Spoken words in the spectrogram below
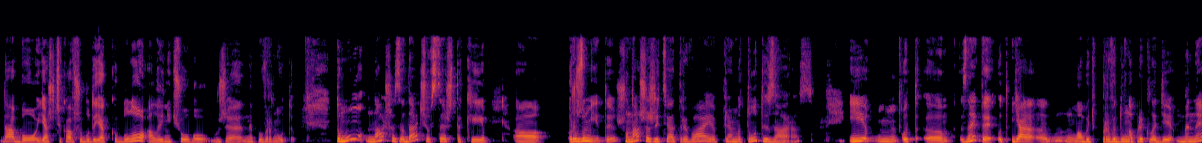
Да? Бо я ж чекав, що буде як було, але нічого вже не повернути. Тому наша задача все ж таки е, розуміти, що наше життя триває прямо тут і зараз. І от е, знаєте, от я, е, мабуть, приведу на прикладі мене,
